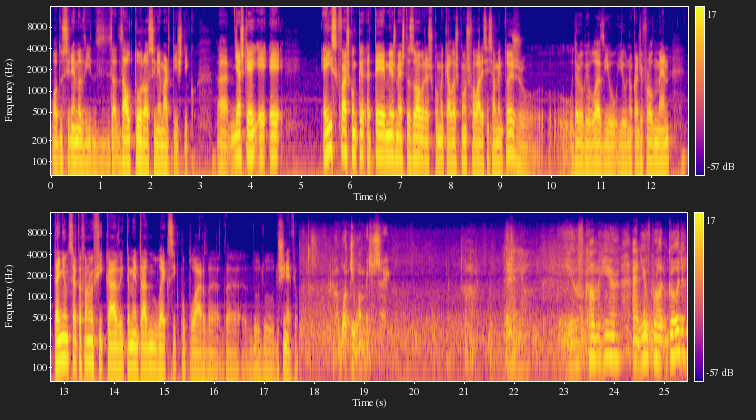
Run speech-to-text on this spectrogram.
ou do cinema de, de, de autor ou cinema artístico. Ah, e acho que é, é, é, é isso que faz com que até mesmo estas obras, como aquelas que vamos falar essencialmente hoje, o, o There Will Be Blood e o, e o No Country for Old Men, tenham de certa forma ficado e também entrado no léxico popular da, da, do, do, do cinéfilo. What do you want me to say? Daniel, you've come here and you've brought good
